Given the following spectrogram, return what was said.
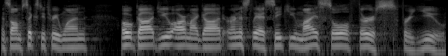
And Psalm 63 1, O God, you are my God. Earnestly I seek you. My soul thirsts for you.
